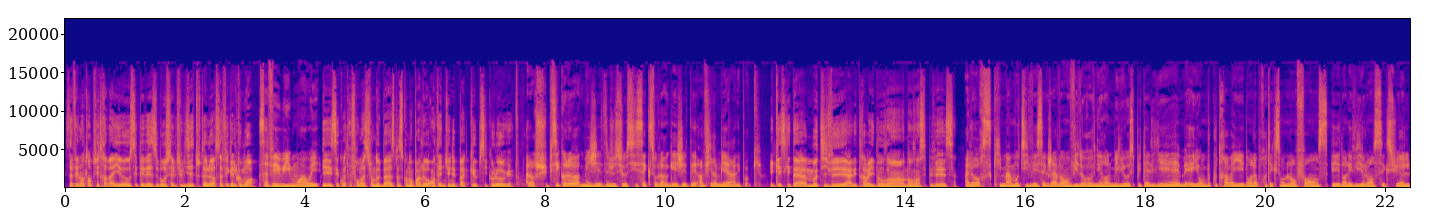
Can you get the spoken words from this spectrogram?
Ça fait longtemps que tu travailles euh, au CPVS de Bruxelles, tu le disais tout à l'heure, ça fait quelques mois. Ça fait huit mois, oui. Et c'est quoi ta formation de base? Parce qu'on en parlait hors antenne, tu n'es pas que psychologue. Alors, je suis psychologue, mais je suis aussi sexologue et j'étais infirmière à l'époque. Et qu'est-ce qui t'a motivé à aller travailler dans un, dans un CPVS Alors, ce qui m'a motivée, c'est que j'avais envie de revenir dans le milieu hospitalier, mais ayant beaucoup travaillé dans la protection de l'enfance et dans les violences sexuelles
